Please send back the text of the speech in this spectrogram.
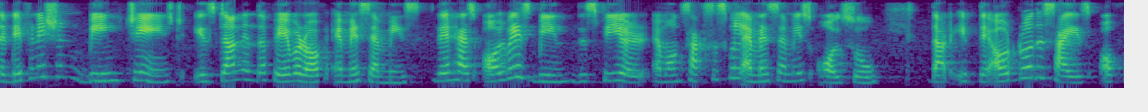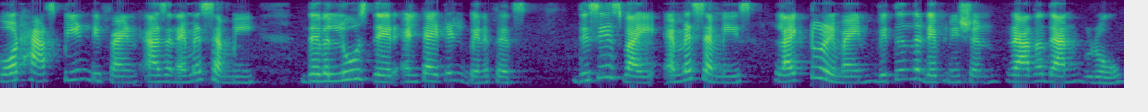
the definition being changed is done in the favor of MSMEs. There has always been this fear among successful MSMEs also that if they outgrow the size of what has been defined as an MSME, they will lose their entitled benefits. This is why MSMEs like to remain within the definition rather than grow.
